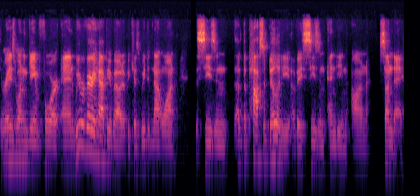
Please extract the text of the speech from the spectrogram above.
The Rays won in game four, and we were very happy about it because we did not want the season, uh, the possibility of a season ending on Sunday,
